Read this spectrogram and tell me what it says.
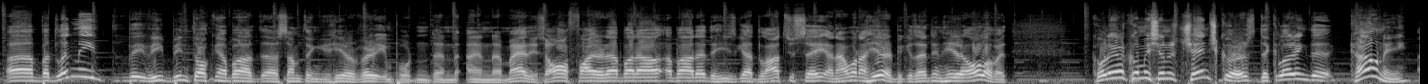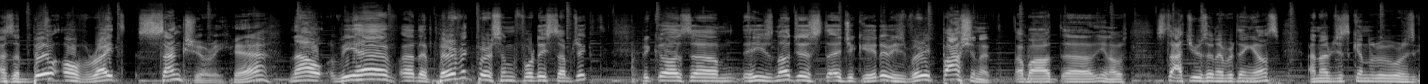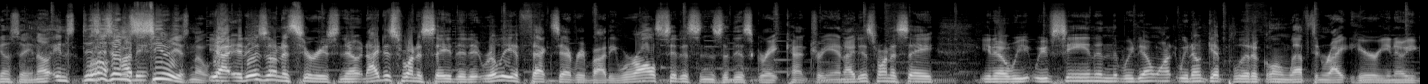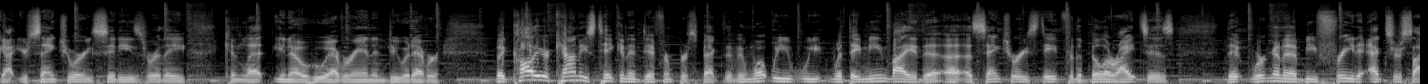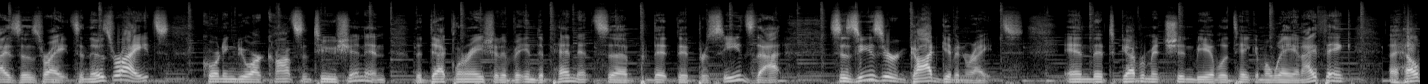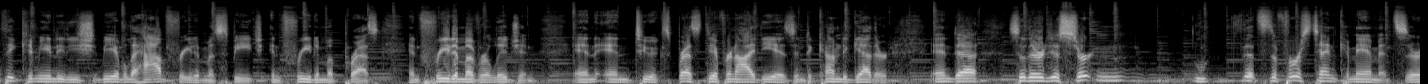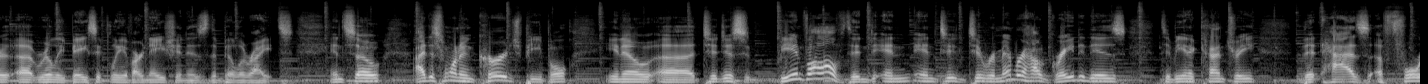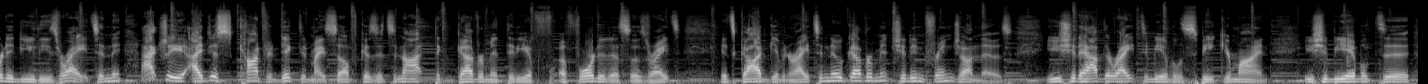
Uh, but let me. We, we've been talking about uh, something here very important, and and uh, Matt is all fired up about about it. He's got a lot to say, and I want to hear it because I didn't hear all of it. Collier Commissioner changed course, declaring the county as a Bill of Rights sanctuary. Yeah. Now we have uh, the perfect person for this subject because um, he's not just educated; he's very passionate about uh, you know statues and everything else. And I'm just gonna do what he's gonna say. Now, in, this Well, is on I a mean- serious note. Yeah, it is on a serious note, and I just want to say that it really affects everybody. We're all citizens of this great country, and I just want to say, you know, we we've seen, and we don't want we don't get political and left and right here. You know, you got your sanctuary cities where they can let you know whoever in and do whatever. But Collier County's taken a different perspective, and what we, we what they mean by the uh, a sanctuary state for the Bill of Rights is that we're going to be free to exercise those rights. And those rights, according to our Constitution and the Declaration of Independence uh, that, that precedes that, says these are God given rights and that government shouldn't be able to take them away. And I think a healthy community should be able to have freedom of speech and freedom of press and freedom of religion and, and to express different ideas and to come together. And uh, so there are just certain that's the first 10 commandments or uh, really basically of our nation is the bill of rights and so i just want to encourage people you know uh, to just be involved and and, and to, to remember how great it is to be in a country that has afforded you these rights. And actually, I just contradicted myself because it's not the government that he aff- afforded us those rights. It's God given rights, and no government should infringe on those. You should have the right to be able to speak your mind. You should be able to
